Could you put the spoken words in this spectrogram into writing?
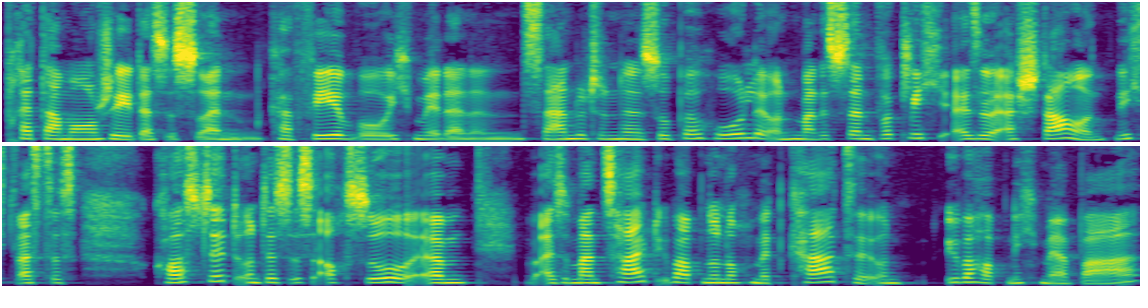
Pret à manger. Das ist so ein Café, wo ich mir dann ein Sandwich und eine Suppe hole. Und man ist dann wirklich also erstaunt, nicht, was das kostet. Und das ist auch so, ähm, also man zahlt überhaupt nur noch mit Karte und überhaupt nicht mehr bar.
